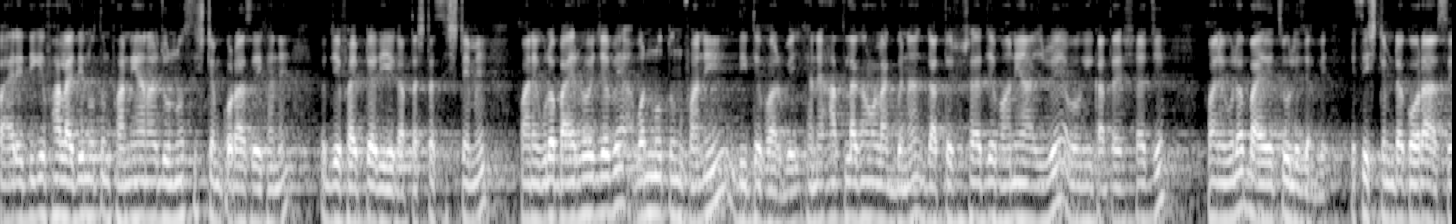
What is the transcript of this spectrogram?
বাইরের দিকে ফালাই দিয়ে নতুন ফানি আনার জন্য সিস্টেম করা আছে এখানে, যে পাইপটা দিয়ে গাত্তাসটা সিস্টেমে ফানিগুলো বাইর হয়ে যাবে আবার নতুন ফানি দিতে পারবে। এখানে হাত লাগানো লাগবে না গাত্তাসের সাহায্যে ফানি আসবে এবং এই গাত্তাসের সাহায্যে ফানিগুলো বাইরে চলে যাবে। এই সিস্টেমটা করা আছে।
